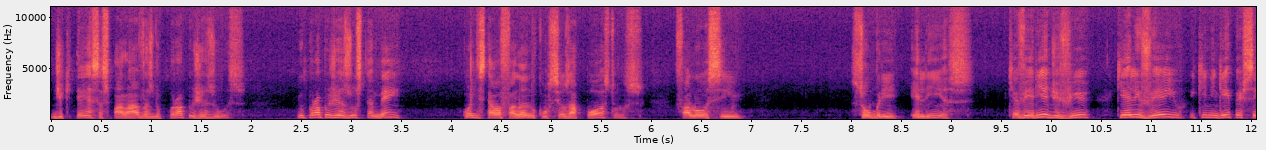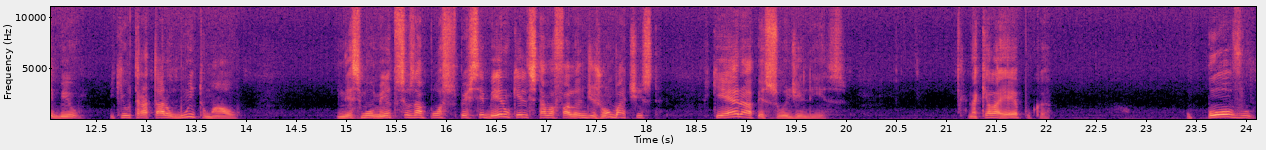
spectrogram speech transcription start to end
de que tem essas palavras do próprio Jesus? E o próprio Jesus também, quando estava falando com seus apóstolos, falou assim sobre Elias, que haveria de vir, que ele veio e que ninguém percebeu e que o trataram muito mal. E nesse momento, seus apóstolos perceberam que ele estava falando de João Batista, que era a pessoa de Elias. Naquela época, o povo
